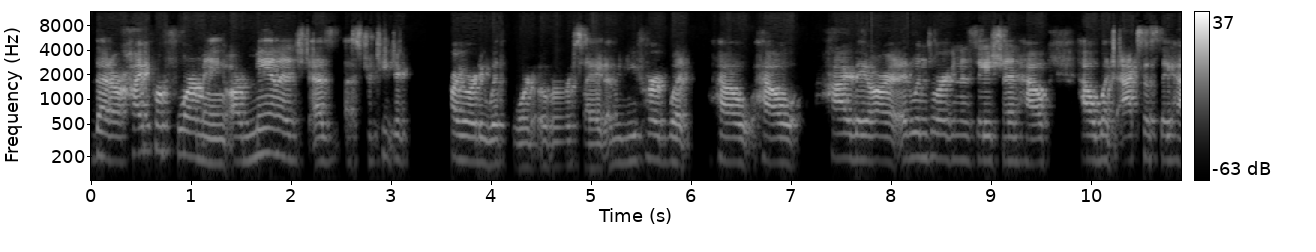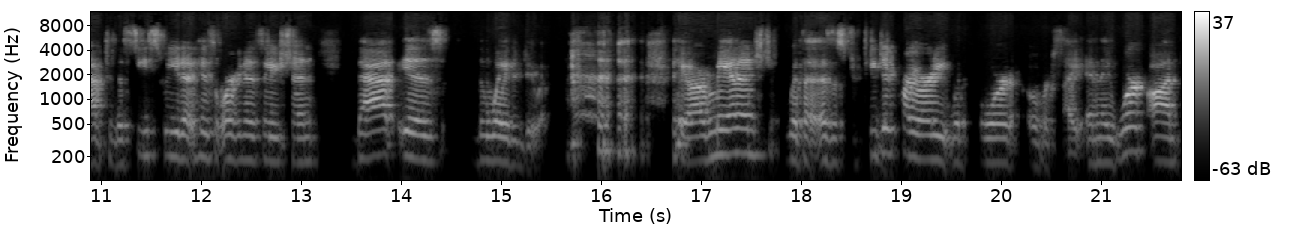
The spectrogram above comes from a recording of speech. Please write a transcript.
that are high performing are managed as a strategic priority with board oversight. I mean, you've heard what how how high they are at Edwin's organization, how how much access they have to the C-suite at his organization. That is the way to do it. they are managed with a, as a strategic priority with board oversight, and they work on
